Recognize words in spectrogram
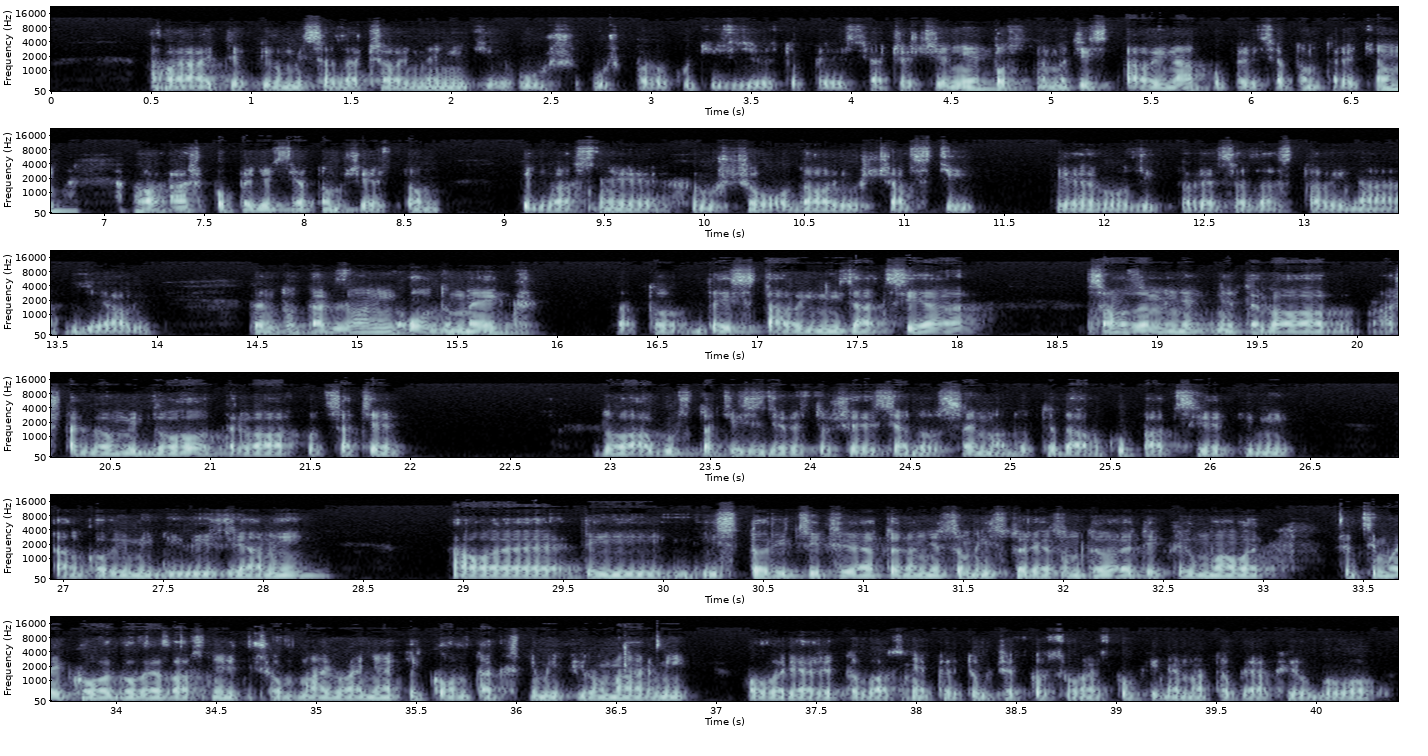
ale aj tie filmy sa začali meniť už, už po roku 1956. Čiže nie po smrti Stalina po 53., ale až po 56., keď vlastne Chruščov odali už časti tie hrôzy, ktoré sa za Stalina diali. Tento tzv. odmek, táto destalinizácia Samozrejme netrvala až tak veľmi dlho, trvala v podstate do augusta 1968 a do teda okupácie tými tankovými divíziami. Ale tí historici, ja teda nie som historik, ja som teoretik filmu, ale všetci moji kolegovia vlastne, čo majú aj nejaký kontakt s tými filmármi, hovoria, že to vlastne pre tú československú kinematografiu bolo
